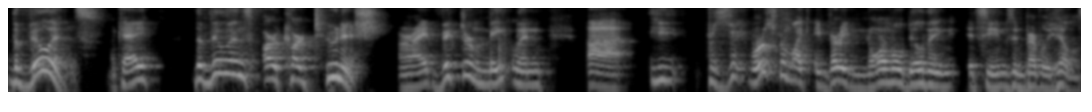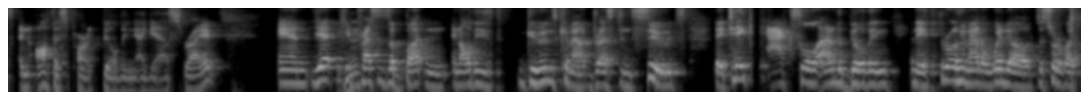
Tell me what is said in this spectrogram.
the villains, okay, the villains are cartoonish. All right, Victor Maitland, uh, he presu- works from like a very normal building, it seems, in Beverly Hills, an office park building, I guess, right? And yet he Mhm. presses a button, and all these goons come out dressed in suits. They take Axel out of the building and they throw him out a window, just sort of like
